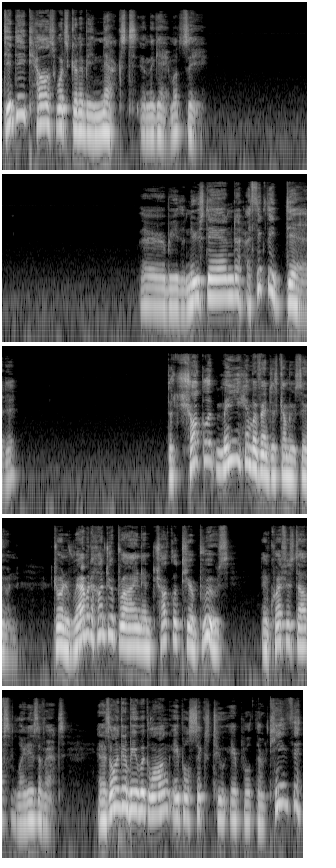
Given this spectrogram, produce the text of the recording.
Did they tell us what's going to be next in the game? Let's see. There be the newsstand. I think they did. The Chocolate Mayhem event is coming soon. Join Rabbit Hunter Brian and Chocolatier Bruce in Quest for Stuff's latest event. And it's only going to be a week long, April 6th to April 13th.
